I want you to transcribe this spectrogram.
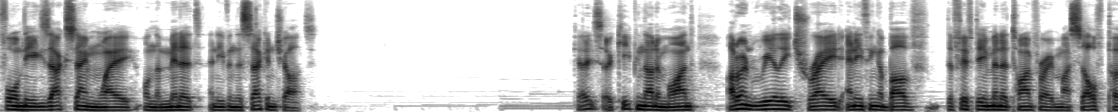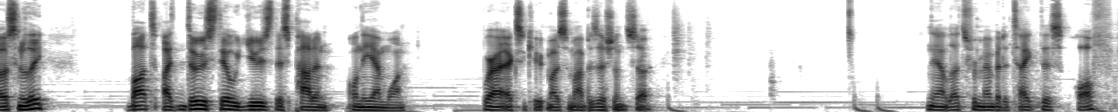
form the exact same way on the minute and even the second charts. Okay, so keeping that in mind, I don't really trade anything above the 15 minute time frame myself personally, but I do still use this pattern on the M1 where I execute most of my positions. So now let's remember to take this off.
